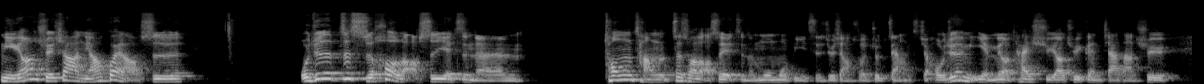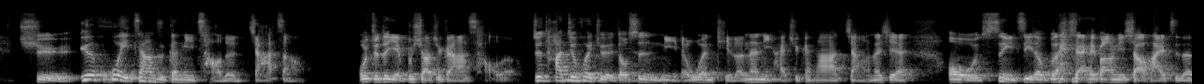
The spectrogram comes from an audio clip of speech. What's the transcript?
你要学校，你要怪老师，我觉得这时候老师也只能，通常这时候老师也只能摸摸鼻子，就讲说就这样子就好。我觉得也没有太需要去跟家长去去，因为会这样子跟你吵的家长。我觉得也不需要去跟他吵了，就他就会觉得都是你的问题了。那你还去跟他讲那些哦，是你自己都不 在家帮你小孩子的，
